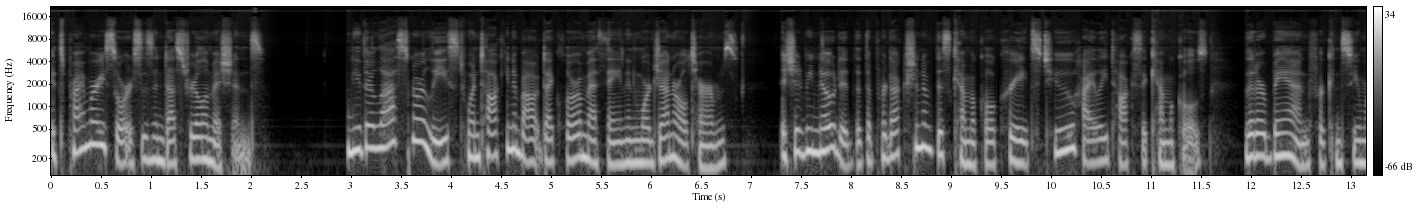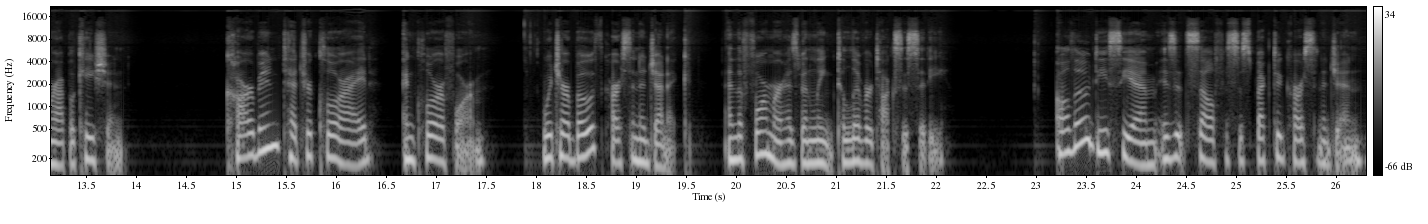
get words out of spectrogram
its primary source is industrial emissions. Neither last nor least, when talking about dichloromethane in more general terms, it should be noted that the production of this chemical creates two highly toxic chemicals that are banned for consumer application carbon tetrachloride and chloroform, which are both carcinogenic, and the former has been linked to liver toxicity. Although DCM is itself a suspected carcinogen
